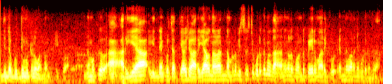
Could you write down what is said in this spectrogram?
ഇതിന്റെ ബുദ്ധിമുട്ടുകൾ വന്നുകൊണ്ടിരിക്കുക നമുക്ക് അറിയാ ഇതിനെക്കുറിച്ച് അത്യാവശ്യം അറിയാവുന്ന ആളാണ് നമ്മൾ വിശ്വസിച്ച് കൊടുക്കുന്നതാണ് നിങ്ങൾ കൊണ്ട് പേര് മാറിക്കൂ എന്ന് പറഞ്ഞു കൊടുക്കുന്നതാണ്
